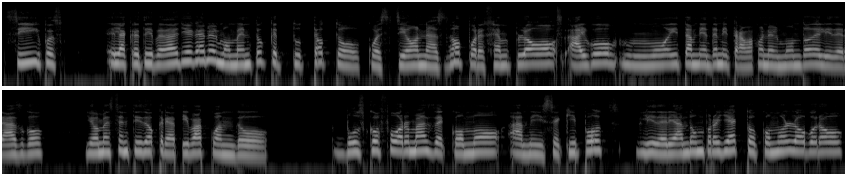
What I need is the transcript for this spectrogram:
Sí, pues la creatividad llega en el momento que tú te cuestionas, ¿no? Por ejemplo, algo muy también de mi trabajo en el mundo del liderazgo, yo me he sentido creativa cuando busco formas de cómo a mis equipos liderando un proyecto, cómo logro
